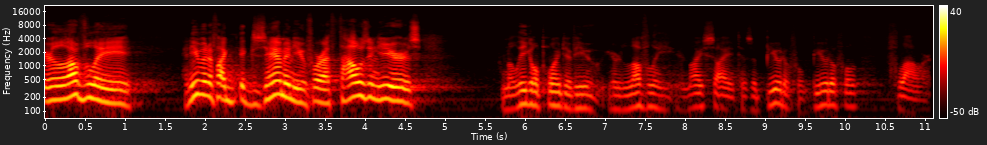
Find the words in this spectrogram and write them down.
you're lovely, and even if I examine you for a thousand years, from a legal point of view, you're lovely in my sight as a beautiful, beautiful flower,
